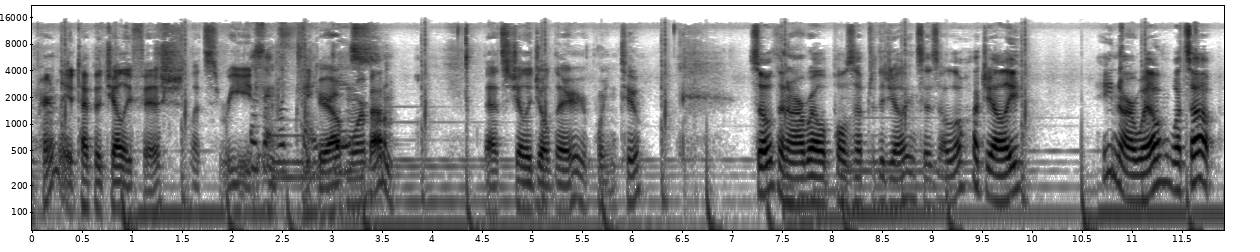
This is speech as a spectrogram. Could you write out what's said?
apparently a type of jellyfish. Let's read Does it and look figure like out this? more about him. That's Jelly Jolt there, you're pointing to. So the narwhal pulls up to the jelly and says, Aloha, Jelly. Hey, narwhal, what's up?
